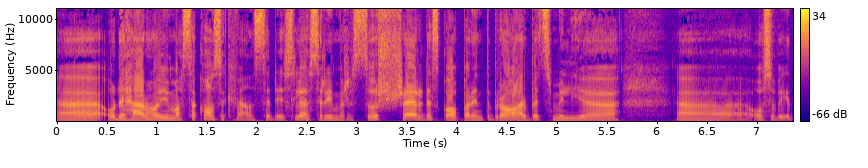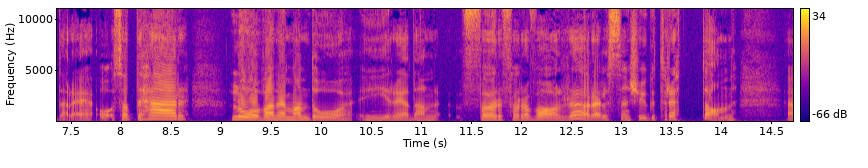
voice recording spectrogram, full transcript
Uh, och det här har ju massa konsekvenser. Det är slöseri med resurser, det skapar inte bra arbetsmiljö, Uh, och så vidare. Och, så att det här lovade man då i redan för förra valrörelsen 2013. Uh,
